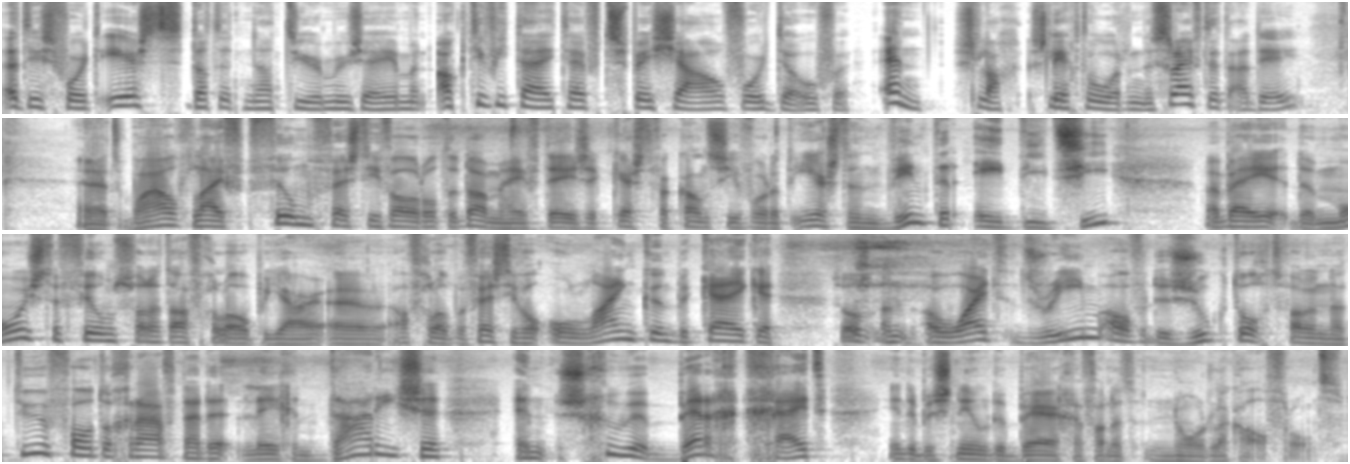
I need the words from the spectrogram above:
Het is voor het eerst dat het Natuurmuseum een activiteit heeft speciaal voor doven en slechthorenden, schrijft het AD. En het Wildlife Film Festival Rotterdam heeft deze kerstvakantie voor het eerst een wintereditie. Waarbij je de mooiste films van het afgelopen, jaar, eh, afgelopen festival online kunt bekijken. Zoals een A White Dream over de zoektocht van een natuurfotograaf naar de legendarische en schuwe berggeit in de besneeuwde bergen van het noordelijk halfrond.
